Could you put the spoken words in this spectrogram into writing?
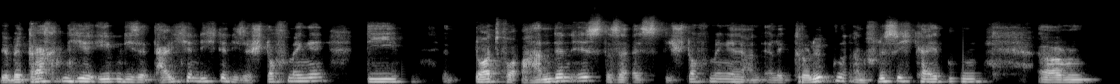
Wir betrachten hier eben diese Teilchendichte, diese Stoffmenge, die dort vorhanden ist. Das heißt, die Stoffmenge an Elektrolyten, an Flüssigkeiten, ähm,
